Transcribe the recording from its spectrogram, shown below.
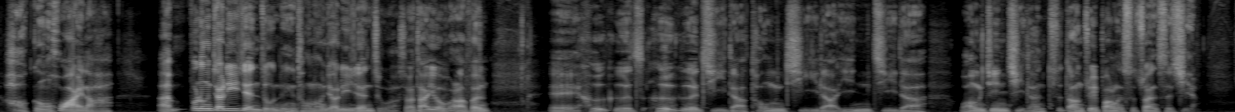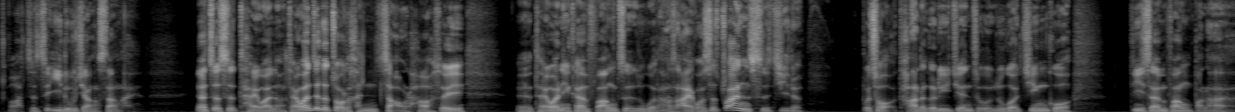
好跟坏啦，啊，不能叫绿建筑，你通通叫绿建筑了，所以他又把它分，诶，合格合格级的、铜级的、银级的、黄金级的，这当最棒的是钻石级啊，这是一路这样上来。那这是台湾啊，台湾这个做的很早了哈，所以呃，台湾你看房子，如果他说哎，我是钻石级的，不错，他那个绿建筑如果经过第三方把它。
